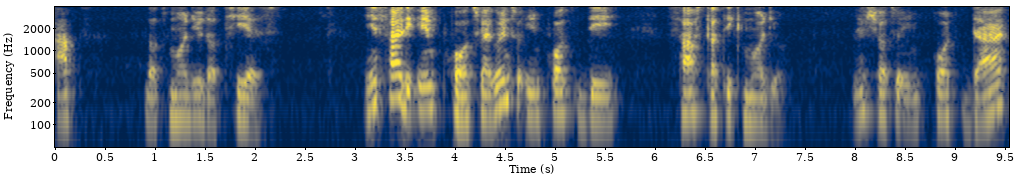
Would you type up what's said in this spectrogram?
app.module.ts Inside the import, we are going to import the serve-static module. Make sure to import that.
